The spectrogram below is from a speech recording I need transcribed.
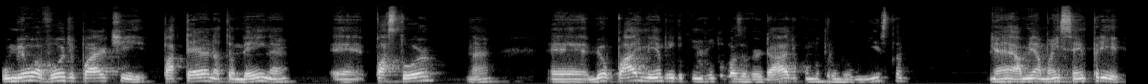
o meu avô, de parte paterna também, né? É, pastor, né? É, meu pai, membro do Conjunto Voz da Verdade, como trombonista. É, a minha mãe sempre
